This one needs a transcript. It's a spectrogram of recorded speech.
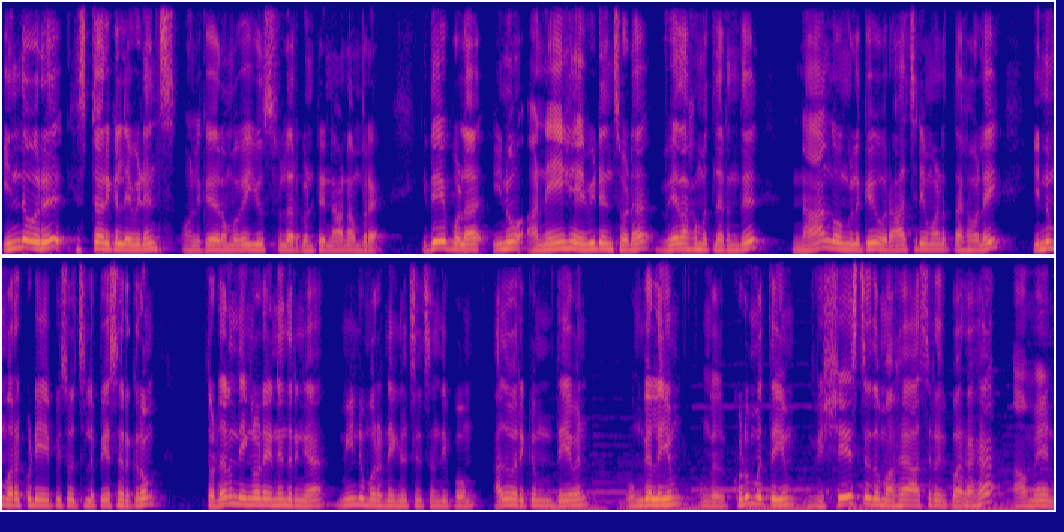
இந்த ஒரு ஹிஸ்டாரிக்கல் எவிடன்ஸ் உங்களுக்கு ரொம்பவே யூஸ்ஃபுல்லாக இருக்கும்ட்டு நான் நம்புகிறேன் இதே போல் இன்னும் அநேக எவிடன்ஸோட வேதாகமத்துல இருந்து நாங்கள் உங்களுக்கு ஒரு ஆச்சரியமான தகவலை இன்னும் வரக்கூடிய எபிசோட்ஸில் பேச இருக்கிறோம். தொடர்ந்து எங்களோட இணைந்திருங்க. மீண்டும் ஒரு நிகழ்ச்சியில் சந்திப்போம். அது வரைக்கும் தேவன் உங்களையும் உங்கள் குடும்பத்தையும் விசேஷிதமாக ஆசீர்வதிப்பாராக. ஆமேன்.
